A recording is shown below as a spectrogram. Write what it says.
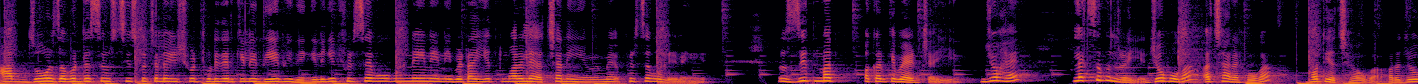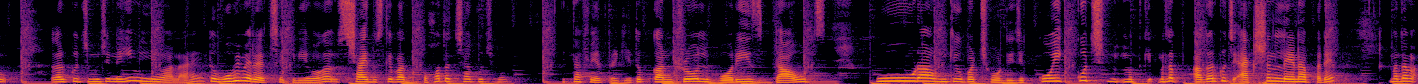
आप ज़ोर ज़बरदस्ती उस चीज़ को चलो ईश्वर थोड़ी देर के लिए दे भी देंगे, लेकिन फिर से वो, नहीं नहीं नहीं बेटा, ये तुम्हारे लिए अच्छा नहीं है, मैं फिर से वो ले लेंगे। तो ज़िद मत पकड़ के बैठ जाइए। जो है फ्लेक्सिबल रहिए। जो होगा अच्छा होगा बहुत ही अच्छा होगा। और जो अगर कुछ मुझे नहीं मिलने वाला है तो वो भी मेरे अच्छे के लिए होगा। शायद उसके बाद बहुत अच्छा कुछ हो। इतना फेथ रखिए तो कंट्रोल वरीज डाउट्स पूरा उनके ऊपर छोड़ दीजिए। कोई कुछ मतलब अगर कुछ एक्शन लेना पड़े मतलब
